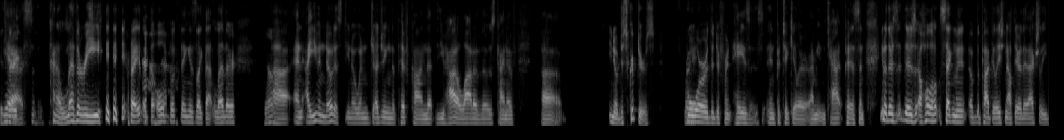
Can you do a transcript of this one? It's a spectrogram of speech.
it's yeah, very... kind of leathery, right? Yeah, like the old yeah. book thing is like that leather. Yeah. Uh, and I even noticed, you know, when judging the PiffCon that you had a lot of those kind of, uh, you know, descriptors for right. the different hazes in particular i mean cat piss and you know there's there's a whole segment of the population out there that actually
